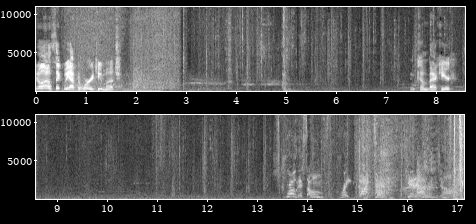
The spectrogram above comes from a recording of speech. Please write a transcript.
You know, I don't think we have to worry too much. And come back here. Scrotus owns the great white. Get out of Dodge.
